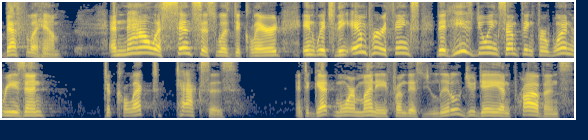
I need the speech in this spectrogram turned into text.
Bethlehem. And now a census was declared in which the emperor thinks that he's doing something for one reason to collect taxes and to get more money from this little Judean province.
